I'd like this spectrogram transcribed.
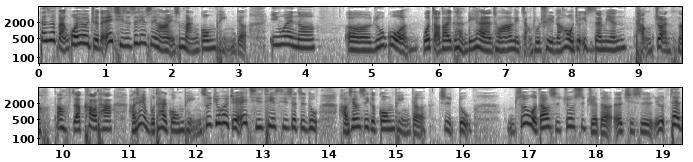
但是反过来又会觉得，哎，其实这件事情好像也是蛮公平的，因为呢，呃，如果我找到一个很厉害的人从哪里长出去，然后我就一直在那边躺赚呢，然后只要靠他，好像也不太公平，所以就会觉得，哎，其实 TSC 这制度好像是一个公平的制度。所以我当时就是觉得，呃，其实有在，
